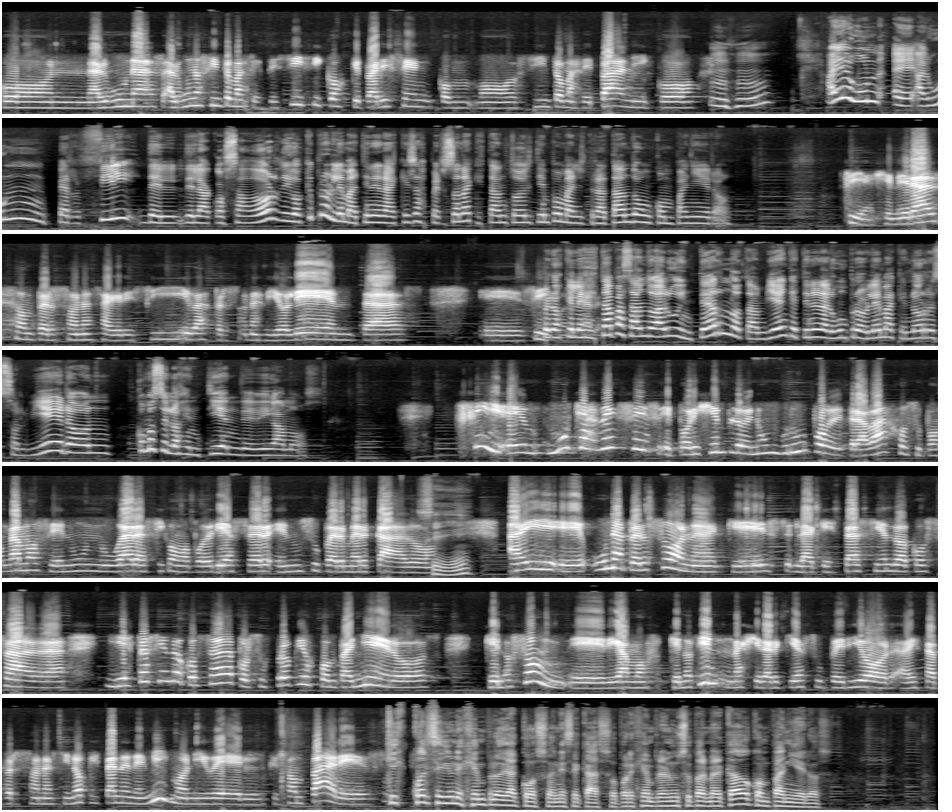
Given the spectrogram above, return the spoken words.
con algunas, algunos síntomas específicos que parecen como síntomas de pánico. ¿Hay algún, eh, algún perfil del, del acosador? Digo, ¿qué problema tienen aquellas personas que están todo el tiempo maltratando a un compañero? Sí, en general son personas agresivas, personas violentas. eh, sí, Pero que les está pasando algo interno también, que tienen algún problema que no resolvieron. ¿Cómo se los entiende, digamos? Sí, eh, muchas veces, eh, por ejemplo, en un grupo de trabajo, supongamos en un lugar así como podría ser en un supermercado, Sí. hay eh, una persona que es la que está siendo acosada y está siendo acosada por sus propios compañeros que no son, eh, digamos, que no tienen una jerarquía superior a esta persona, sino que están en el mismo nivel, que son pares. ¿Qué- ¿Cuál sería un ejemplo de acoso en ese caso? Por ejemplo, en un supermercado, compañeros.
